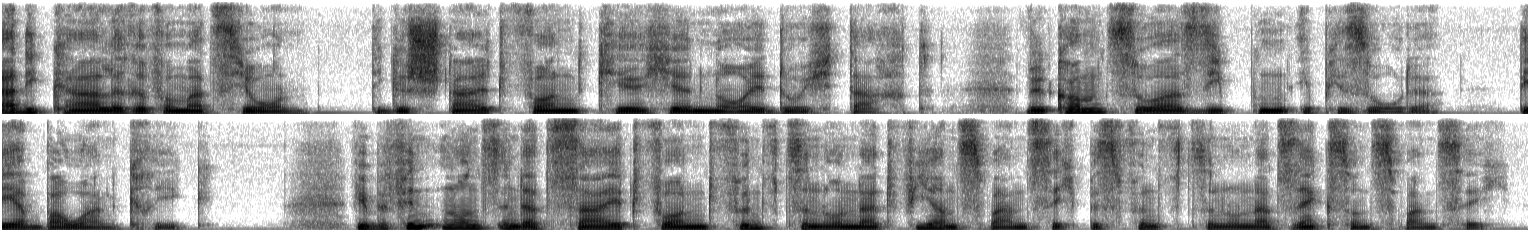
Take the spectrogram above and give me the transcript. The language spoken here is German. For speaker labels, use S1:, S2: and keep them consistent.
S1: Radikale Reformation. Die Gestalt von Kirche neu durchdacht. Willkommen zur siebten Episode. Der Bauernkrieg. Wir befinden uns in der Zeit von 1524 bis 1526.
